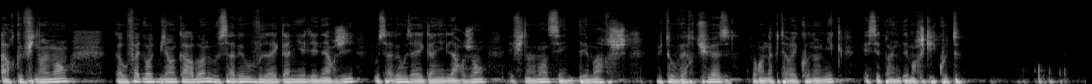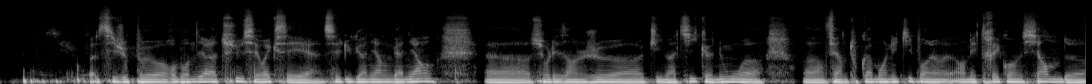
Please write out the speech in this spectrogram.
alors que finalement, quand vous faites votre bilan carbone, vous savez où vous allez gagner de l'énergie, vous savez où vous allez gagner de l'argent, et finalement, c'est une démarche plutôt vertueuse pour un acteur économique, et c'est pas une démarche qui coûte si je peux rebondir là-dessus, c'est vrai que c'est du gagnant-gagnant euh, sur les enjeux euh, climatiques. Nous, euh, enfin en tout cas mon équipe, on, est très conscient de,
